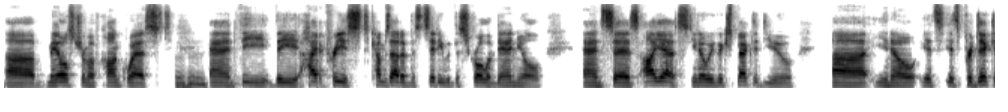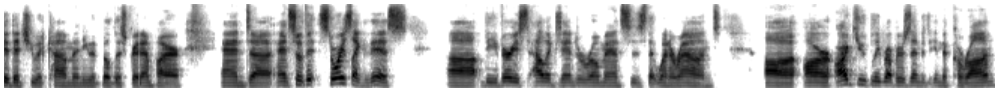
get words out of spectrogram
uh, maelstrom of conquest, mm -hmm. and the the high priest comes out of the city with the scroll of Daniel and says, "Ah, yes, you know we've expected you. Uh, you know it's it's predicted that you would come and you would build this great empire." And uh, and so the stories like this, uh, the various Alexander romances that went around, uh, are arguably represented in the Quran.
